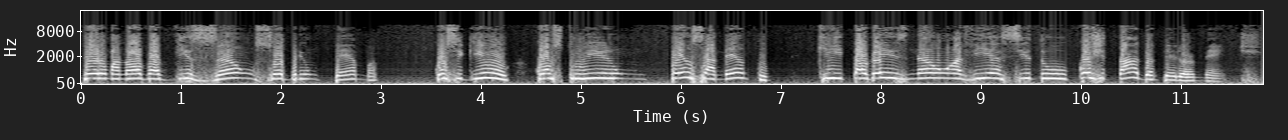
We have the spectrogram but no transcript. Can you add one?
ter uma nova visão sobre um tema, conseguiu construir um pensamento que talvez não havia sido cogitado anteriormente.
